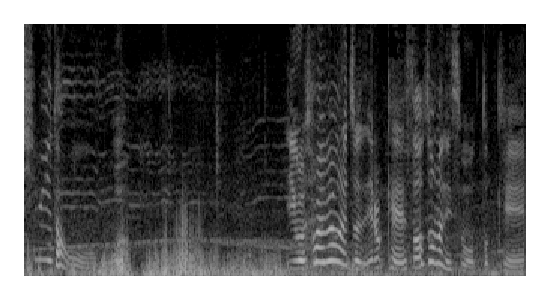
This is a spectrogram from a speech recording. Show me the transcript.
TV다, 뭐야. 이걸 설명해줘. 이렇게 써져만 있으면 어떡해.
